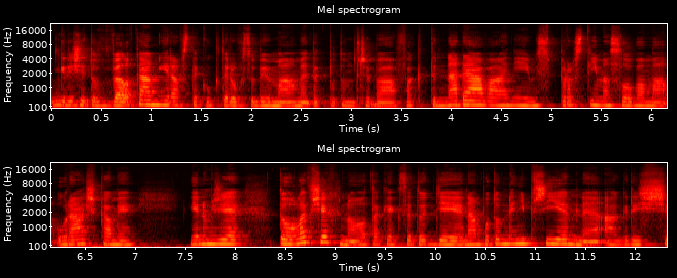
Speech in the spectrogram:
když je to velká míra vzteku, kterou v sobě máme, tak potom třeba fakt nadáváním, s prostýma slovama, urážkami. Jenomže tohle všechno, tak jak se to děje, nám potom není příjemné a když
